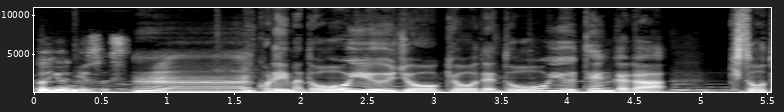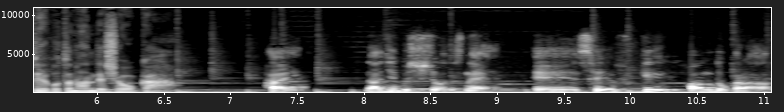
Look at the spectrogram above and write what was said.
というニュースです。うーん。これ今どういう状況でどういう転化が来そうということなんでしょうか？はい、ナジブ首相ですね、えー政府系ファンドから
